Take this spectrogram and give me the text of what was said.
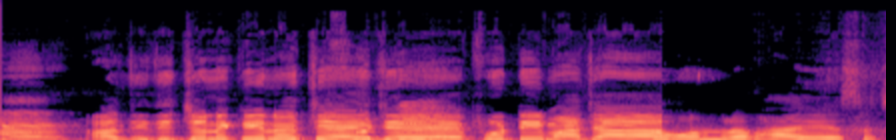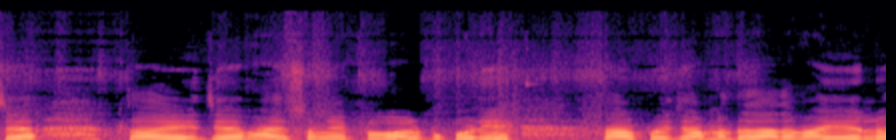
হ্যাঁ। আর দিদির জন্য কি এনেছে? এই যে ফুটি মাজা। বন্ধুরা ভাই এসেছে। তো এই যে ভাইয়ের সঙ্গে একটু গল্প করি। তারপরে যে আপনাদের দাদা ভাই এলো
